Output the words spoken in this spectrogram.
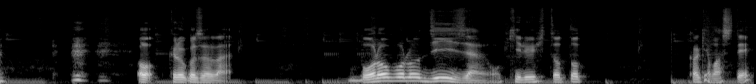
お、黒胡椒さん。ボロボロじいじゃんを着る人とかけまして、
